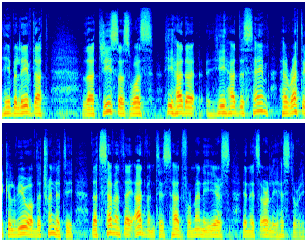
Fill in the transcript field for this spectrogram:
He believed that, that Jesus was, he had, a, he had the same heretical view of the Trinity that Seventh day Adventists had for many years in its early history.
